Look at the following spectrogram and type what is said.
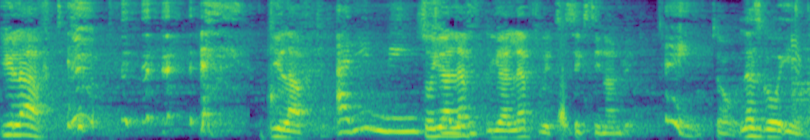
You laughed. you laughed. I didn't mean. So you are left. You are left with 1600. Hey. So let's go in.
